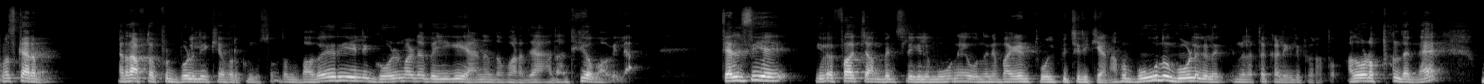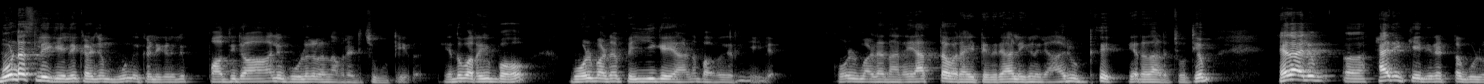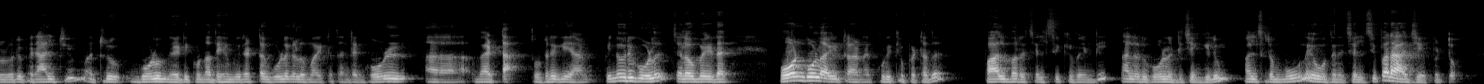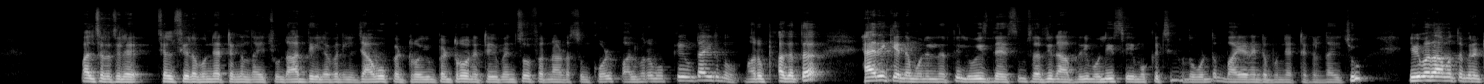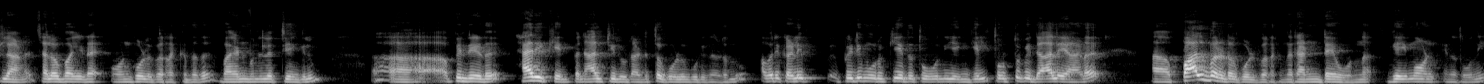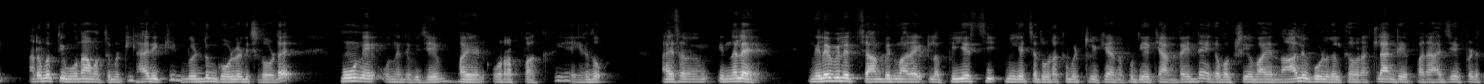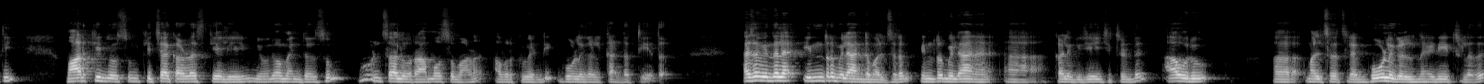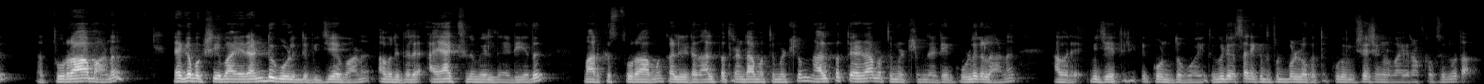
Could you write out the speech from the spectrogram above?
നമസ്കാരം. റാഫ്റ്റർ ഫുട്ബോളിലേക്ക് അവർക്കും സ്വന്തം ബവേറിയയിൽ ഗോൾ മഴ പെയ്യുകയാണെന്ന് പറഞ്ഞാൽ അത് അധികമാവില്ല. ചെൽസിയെ യു എഫ് ആ ചാമ്പ്യൻസ് ലീഗിൽ മൂന്നേ ഒന്നിന് ബയൺ തോൽപ്പിച്ചിരിക്കുകയാണ്. അപ്പോൾ മൂന്ന് ഗോളുകൾ ഇന്നലത്തെ കളിയിൽ പിറത്തു. അതോടൊപ്പം തന്നെ ബൂണ്ടസ് ലീഗയിൽ കഴിഞ്ഞ മൂന്ന് കളികളിൽ പതിനാല് ഗോളുകളാണ് അവർ അടിച്ചു കൂട്ടിയത്. എന്ന് പറയുമ്പോൾ ഗോൾ മഴ പെയ്യുകയാണ് ബവേറിയയിൽ. ഗോൾ മഴ നനയാത്തവരായിട്ട് എതിരാളികളിൽ ആരുണ്ട് എന്നതാണ് ചോദ്യം. ഏതായാലും ഹാരി കെയിൻ ഇരട്ട ഗോളുകൾ ഒരു പെനാൽറ്റിയും മറ്റൊരു ഗോളും നേടിക്കൊണ്ട് അദ്ദേഹം ഇരട്ട ഗോളുകളുമായിട്ട് തന്റെ ഗോൾ വേട്ട തുടരുകയാണ്. പിന്നെ ഒരു ഗോൾ ചെലോബയുടെ ഓൺ ഗോൾ ആയിട്ടാണ് കുറിക്കപ്പെട്ടത്. പാൽബർ ചെൽസിക്ക് വേണ്ടി നല്ലൊരു ഗോൾ അടിച്ചെങ്കിലും മത്സരം മൂന്നേ ഒന്നിന് ചെൽസി പരാജയപ്പെട്ടു. മത്സരത്തിൽ ചെൽസിയുടെ മുന്നേറ്റങ്ങൾ നയിച്ചുകൊണ്ട് ആദ്യ ഇലവനിൽ ജാവോ പെട്രോയും പെട്രോനെറ്റയും എൻസോ ഫെർണാണ്ടസും കോൾ പാൽമറും ഒക്കെ ഉണ്ടായിരുന്നു. മറുഭാഗത്ത് ഹാരിക്കന്റെ മുന്നിൽ നിർത്തി ലൂയിസ് ദേസും സെർജിൻ ആബ്രിയും ഒലീസയും ഒക്കെ ചേർന്നുകൊണ്ട് ബയണിന്റെ മുന്നേറ്റങ്ങൾ നയിച്ചു. ഇരുപതാമത്തെ മിനിറ്റിലാണ് ചലോബായിയുടെ ഓൺ ഗോൾ പിറക്കുന്നത് ബയൺ മുന്നിലെത്തിയെങ്കിലും പിന്നീട് ഹാരി കെയിൻ പെനാൽറ്റിയിലൂടെ അടുത്ത ഗോളും കൂടി നേടുന്നു. അവർ കളി പിടിമുറുക്കിയത് തോന്നിയെങ്കിൽ തൊട്ടു പിന്നാലെയാണ് പാൽബറുടെ ഗോൾ പിറക്കുന്നത് രണ്ടേ ഒന്ന്. ഗെയിം ഓൺ എന്ന് തോന്നി. അറുപത്തി മൂന്നാമത്തെ മിനിറ്റിൽ ഹാരി കെയിൻ വീണ്ടും ഗോൾ അടിച്ചതോടെ മൂന്ന് ഒന്നിന്റെ വിജയം ബയൺ ഉറപ്പാക്കുകയായിരുന്നു. അതേസമയം ഇന്നലെ നിലവിലെ ചാമ്പ്യന്മാരായിട്ടുള്ള പി എസ് ജി മികച്ച തുടക്കമിട്ടിരിക്കുകയാണ് പുതിയ ക്യാമ്പയിന്റെ ഏകപക്ഷീയമായ നാല് ഗോളുകൾക്ക് അവർ അറ്റ്ലാന്റയെ പരാജയപ്പെടുത്തി. മാർക്കിൻജോസും കിച്ച കഴസ്കേലിയയും ന്യൂനോ മെൻഡോസും ഗോൺസാലോ റാമോസുമാണ് അവർക്ക് വേണ്ടി ഗോളുകൾ കണ്ടെത്തിയത്. അതേസമയം ഇന്നലെ ഇന്റർ മിലാന്റെ മത്സരം. ഇന്റർ മിലാന് കളി വിജയിച്ചിട്ടുണ്ട്. ആ ഒരു മത്സരത്തിലെ ഗോളുകൾ നേടിയിട്ടുള്ളത് തുറാമാണ്. ഏകപക്ഷീയമായ രണ്ട് ഗോളിന്റെ വിജയമാണ് അവർ ഇന്നലെ അയാക്സിന് മേൽ നേടിയത്. മാർക്കസ് തുറാമ് കളിയുടെ നാൽപ്പത്തിരണ്ടാമത്തെ മിനിറ്റിലും നാൽപ്പത്തേഴാമത്തെ മിനിറ്റിലും നേടിയ ഗോളുകളാണ് അവരെ വിജയത്തിലേക്ക് കൊണ്ടുപോയത്. വീഡിയോ അവസാനിക്കുന്ന ഫുട്ബോൾ ലോകത്തെ കൂടുതൽ വിശേഷങ്ങളുമായി റാഫ്റ്റോക്സിൽ നോത്താം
